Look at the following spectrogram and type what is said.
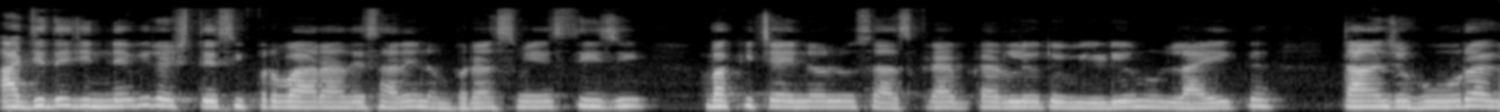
ਅੱਜ ਦੇ ਜਿੰਨੇ ਵੀ ਰਿਸ਼ਤੇ ਸੀ ਪਰਿਵਾਰਾਂ ਦੇ ਸਾਰੇ ਨੰਬਰਾਂ ਸਮੇਤ ਸੀ ਜੀ ਬਾਕੀ ਚੈਨਲ ਨੂੰ ਸਬਸਕ੍ਰਾਈਬ ਕਰ ਲਿਓ ਤੇ ਵੀਡੀਓ ਨੂੰ ਲਾਈਕ ਤਾਂ ਜੋ ਹੋਰ ਅਗਲੇ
